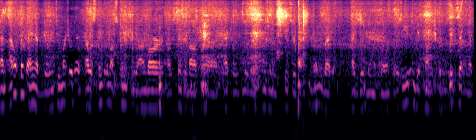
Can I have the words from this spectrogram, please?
And I don't think I ended up doing too much with it. I was thinking about spinning to the armbar. I was thinking about uh, actually using the spacer back to but I didn't end up going for it. So you didn't get punished, but it did set me up.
